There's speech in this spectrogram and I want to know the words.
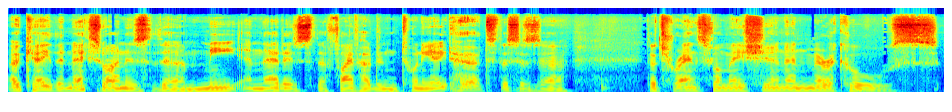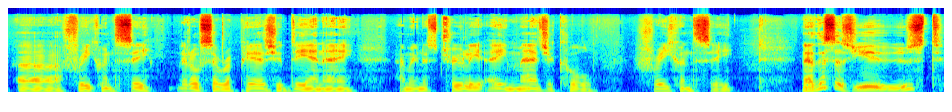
Okay, the next one is the Mi, and that is the 528 hertz. This is uh, the transformation and miracles uh, frequency. It also repairs your DNA. I mean, it's truly a magical frequency. Now, this is used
